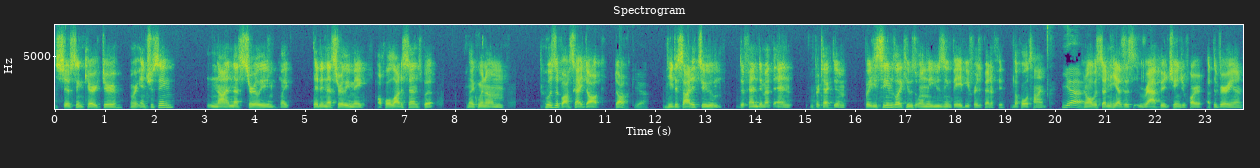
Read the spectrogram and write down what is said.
shifts in character were interesting. Not necessarily like they didn't necessarily make a whole lot of sense, but like when um, who's the boss guy? Doc. Doc. Doc, yeah. He decided to defend him at the end and protect him, but he seems like he was only using Baby for his benefit the whole time. And all of a sudden, he has this rapid change of heart at the very end.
